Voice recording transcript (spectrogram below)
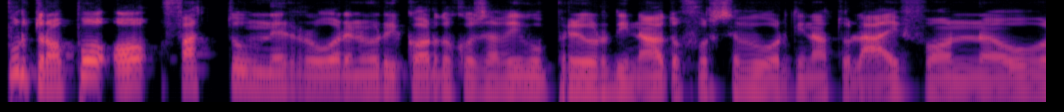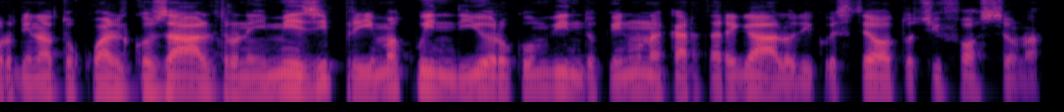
Purtroppo ho fatto un errore, non ricordo cosa avevo preordinato, forse avevo ordinato l'iPhone o ordinato qualcos'altro nei mesi prima, quindi io ero convinto che in una carta regalo di queste 8 ci fosse una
